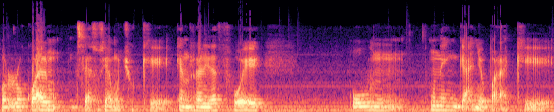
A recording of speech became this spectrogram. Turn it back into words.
Por lo cual se asocia mucho que en realidad fue un, un engaño para que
